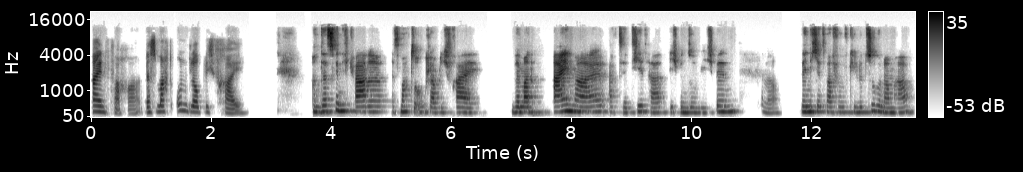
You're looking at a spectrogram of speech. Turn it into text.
einfacher. Das macht unglaublich frei. Und das finde ich gerade, es macht so unglaublich frei. Wenn man einmal akzeptiert hat, ich bin so, wie ich bin. Genau. Wenn ich jetzt mal fünf Kilo zugenommen habe,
